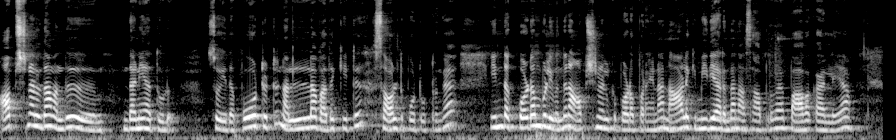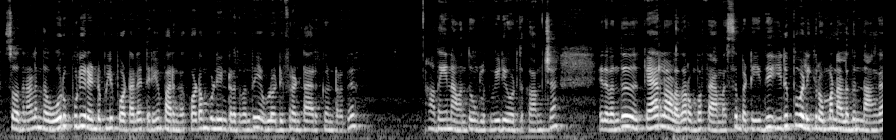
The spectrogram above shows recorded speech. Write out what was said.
ஆப்ஷனல் தான் வந்து தனியாத்தூள். ஸோ இதை போட்டுட்டு நல்லா வதக்கிட்டு சால்ட் போட்டு விட்ருங்க இந்த குடம்புளி வந்து நான் ஆப்ஷனலுக்கு போட போகிறேன் ஏன்னா நாளைக்கு மீதியாக இருந்தால் நான் சாப்பிடுவேன் பாவக்காய் இல்லையா? ஸோ அதனால் இந்த ஒரு புளி ரெண்டு புளி போட்டாலே தெரியும். பாருங்கள் குடம்புளின்றது வந்து எவ்வளோ டிஃப்ரெண்ட்டாக இருக்குன்றது. அதையும் நான் வந்து உங்களுக்கு வீடியோ எடுத்து காமிச்சேன். இது வந்து கேரளாவில் தான் ரொம்ப ஃபேமஸ் பட் இது இடுப்பு வலிக்கு ரொம்ப நல்லதுன்னாங்க.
